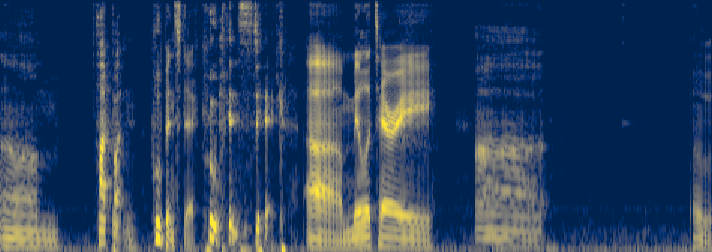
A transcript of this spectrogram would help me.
Um hot button. hoop and stick. Hoop and stick. Um, military. Uh Oh,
